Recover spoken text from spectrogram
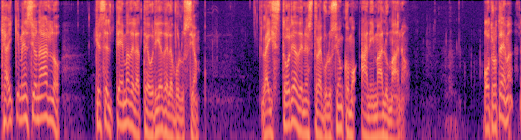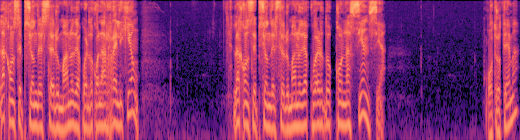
que hay que mencionarlo, que es el tema de la teoría de la evolución, la historia de nuestra evolución como animal humano. Otro tema, la concepción del ser humano de acuerdo con la religión, la concepción del ser humano de acuerdo con la ciencia. Otro tema,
